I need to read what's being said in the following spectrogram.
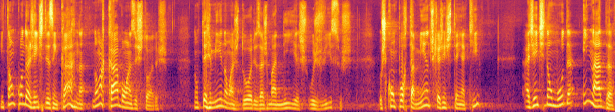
Então, quando a gente desencarna, não acabam as histórias, não terminam as dores, as manias, os vícios, os comportamentos que a gente tem aqui, a gente não muda em nada.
